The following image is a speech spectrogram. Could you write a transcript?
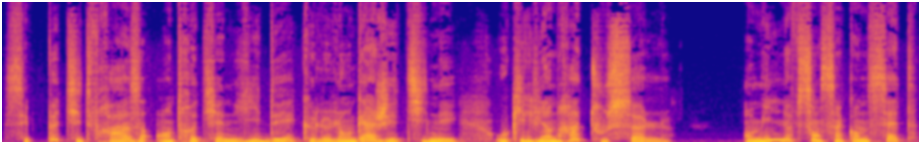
Ces petites phrases entretiennent l'idée que le langage est inné ou qu'il viendra tout seul. En 1957,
